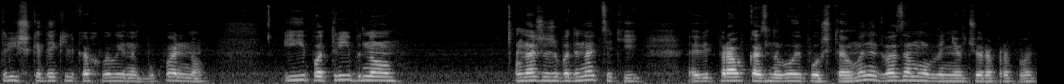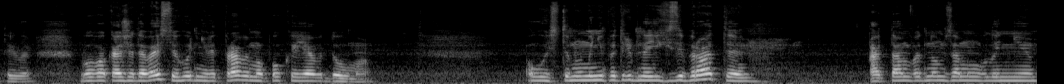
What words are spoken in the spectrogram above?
трішки декілька хвилинок буквально. І потрібно, у нас же об 11 відправка з нової пошти. У мене два замовлення вчора проплатили. Вова каже, давай сьогодні відправимо, поки я вдома. Ось, тому мені потрібно їх зібрати. А там в одному замовленні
